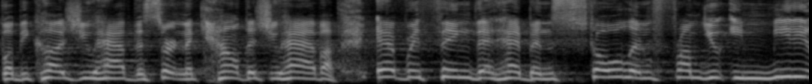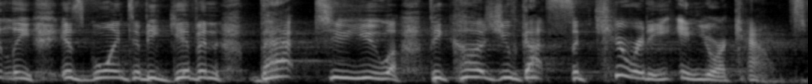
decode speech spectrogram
But because you have the certain account that you have, uh, everything that had been stolen from you immediately is going to be given back to you uh, because you've got security in your account.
